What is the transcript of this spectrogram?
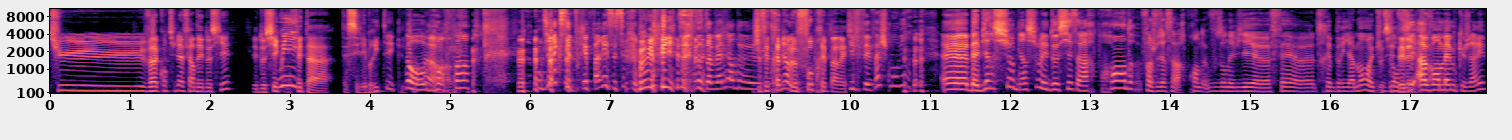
tu vas continuer à faire des dossiers? Des dossiers Oui. qu'on fait ta, ta célébrité Oh, mais enfin On dirait que c'est préparé, c'est ça Oui, oui. C'est ta manière de. Je fais très bien le faux préparé. Tu le fais vachement bien. Euh, bah, bien sûr, bien sûr, les dossiers, ça va reprendre. Enfin, je veux dire, ça va reprendre. Vous en aviez euh, fait euh, très brillamment et puis vous en faisiez avant même que j'arrive.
